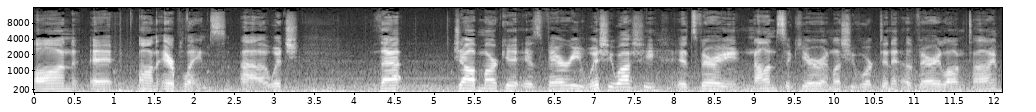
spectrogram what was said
on a, on airplanes, uh, which that job market is very wishy washy. It's very non secure unless you've worked in it a very long time.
